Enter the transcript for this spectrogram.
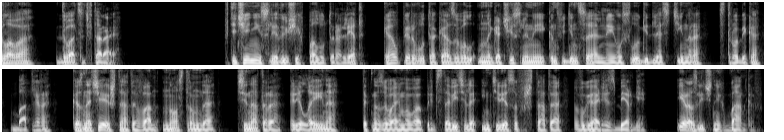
Глава 22. В течение следующих полутора лет Каупервуд оказывал многочисленные конфиденциальные услуги для Стинера, Стробика, Батлера, казначея штата Ван Ностранда, сенатора Рилейна, так называемого представителя интересов штата в Гаррисберге и различных банков.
